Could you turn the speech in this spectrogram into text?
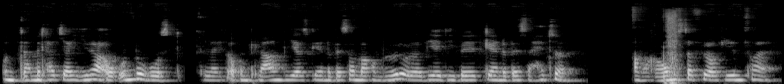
Und damit hat ja jeder auch unbewusst vielleicht auch einen Plan, wie er es gerne besser machen würde oder wie er die Welt gerne besser hätte. Aber Raum ist dafür auf jeden Fall.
